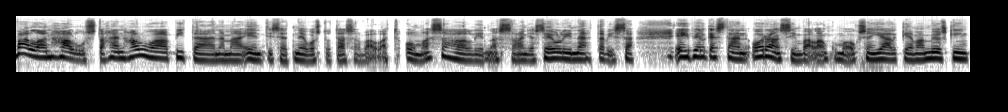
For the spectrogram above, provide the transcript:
vallan halusta. Hän haluaa pitää nämä entiset neuvostotasavallat omassa hallinnassaan ja se oli nähtävissä ei pelkästään oranssin vallankumouksen jälkeen, vaan myöskin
